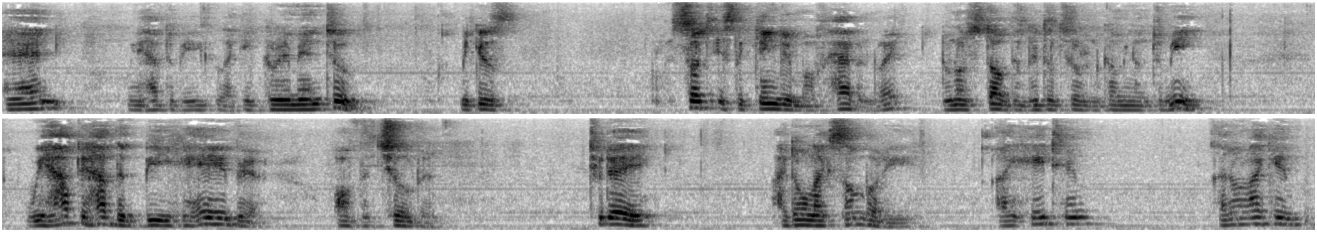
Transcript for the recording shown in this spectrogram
And we have to be like a gray man too. Because such is the kingdom of heaven, right? Do not stop the little children coming unto me. We have to have the behavior of the children. Today, I don't like somebody. I hate him. I don't like him.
